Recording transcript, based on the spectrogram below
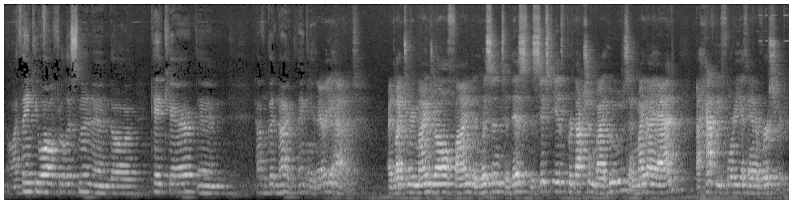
you know, I thank you all for listening and uh, take care and have a good night. Thank you. Well, there you have it. I'd like to remind you all find and listen to this, the 60th production by Who's, and might I add, a happy 40th anniversary,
